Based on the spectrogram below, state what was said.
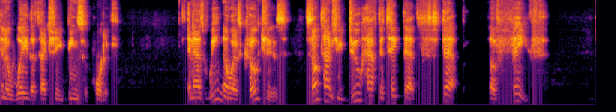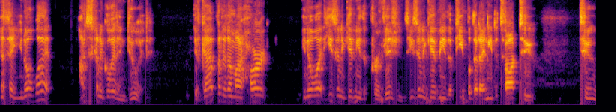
in a way that's actually being supportive. And as we know as coaches, sometimes you do have to take that step of faith and say, you know what? I'm just going to go ahead and do it. If God put it on my heart, you know what? He's going to give me the provisions. He's going to give me the people that I need to talk to to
